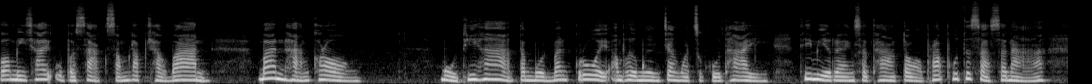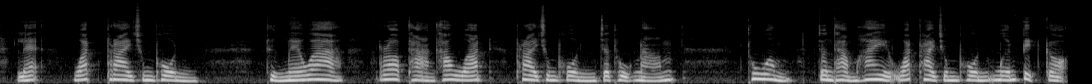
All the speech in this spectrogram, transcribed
ก็มีใช่อุปสรรคสำหรับชาวบ้าน บ้านหางครอง หมู่ที่ 5 ตำบลบ้านกล้วย อำเภอเมืองจังหวัดสุโขทัย ที่มีแรงศรัทธาต่อพระพุทธศาสนา และวัดพรายชุมพล ถึงแม้ว่า รอบทางเข้าวัดพรายชุมพลจะถูกน้ำท่วมจนทำให้วัดพรายชุมพลเหมือนติดเกาะ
